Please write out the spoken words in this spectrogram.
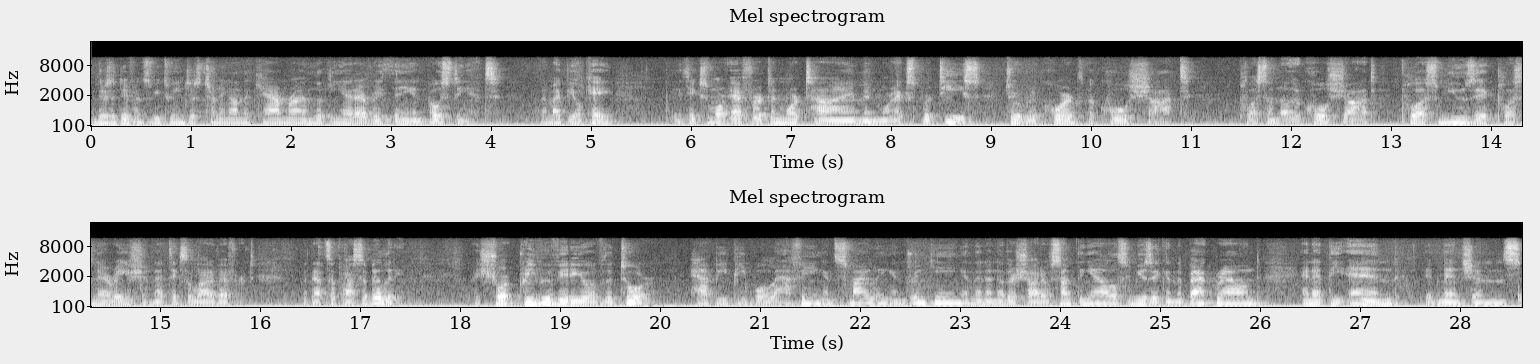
There's a difference between just turning on the camera and looking at everything and posting it. That might be okay. It takes more effort and more time and more expertise to record a cool shot plus another cool shot, plus music, plus narration. That takes a lot of effort, but that's a possibility. A short preview video of the tour. Happy people laughing and smiling and drinking, and then another shot of something else, music in the background, and at the end it mentions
